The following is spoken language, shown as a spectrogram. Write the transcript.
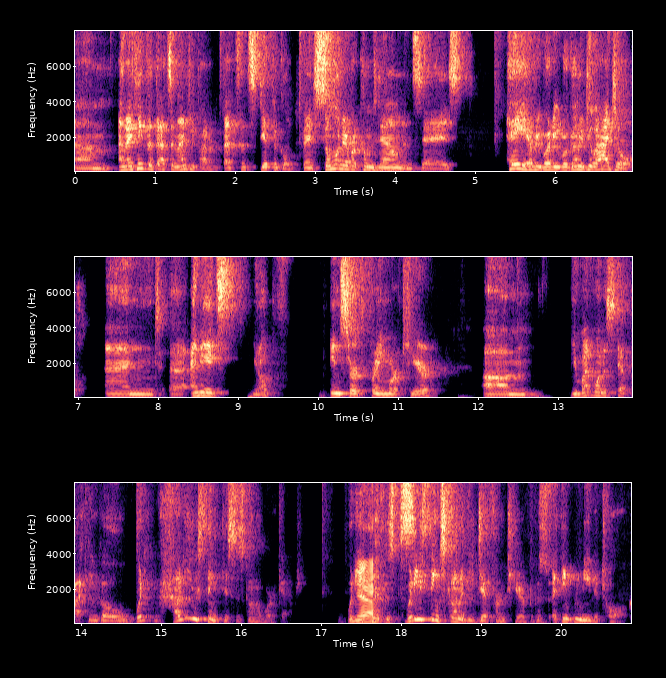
Um, and I think that that's an anti-pattern. That's that's difficult. If someone ever comes down and says, "Hey, everybody, we're going to do agile," and uh, and it's you know insert framework here, um, you might want to step back and go, "What? How do you think this is going to work out? What do you Yeah. think? Is, what do you think is going to be different here? Because I think we need to talk."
